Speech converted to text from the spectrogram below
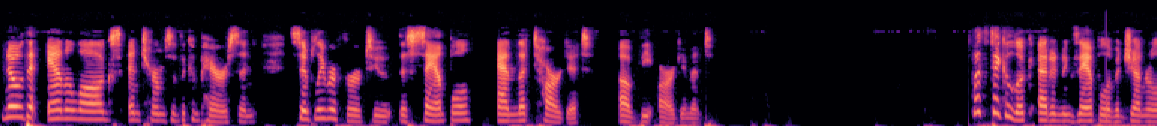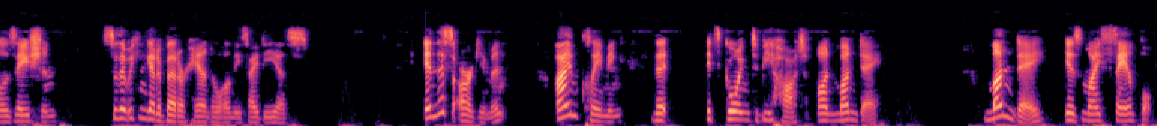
know that analogs and terms of the comparison simply refer to the sample and the target of the argument. Let's take a look at an example of a generalization so that we can get a better handle on these ideas. In this argument, I'm claiming that it's going to be hot on Monday. Monday is my sample.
